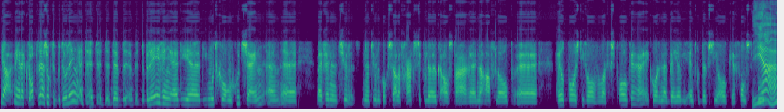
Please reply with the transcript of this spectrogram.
Ja, nee, dat klopt. Dat is ook de bedoeling. Het, het, de, de, de beleving eh, die, eh, die moet gewoon goed zijn. En eh, wij vinden het natuurlijk, ook zelf hartstikke leuk als daar na afloop heel positief over wordt gesproken. Ik hoorde net bij jullie introductie ook Fons de Poel. Ja,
